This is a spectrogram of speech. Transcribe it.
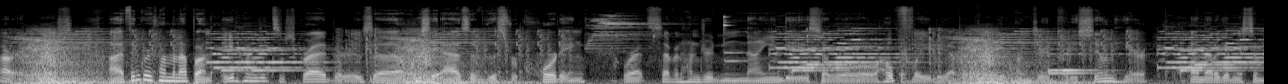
Alright, uh, I think we're coming up on 800 subscribers. Uh, I want to say as of this recording, we're at 790, so we'll hopefully be up over 800 pretty soon here, and that'll give me some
